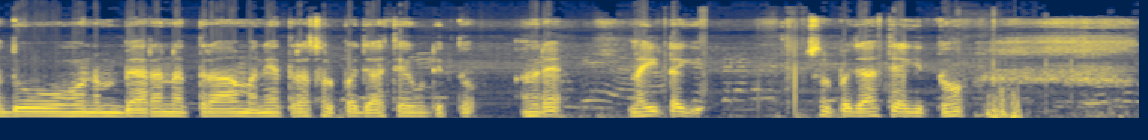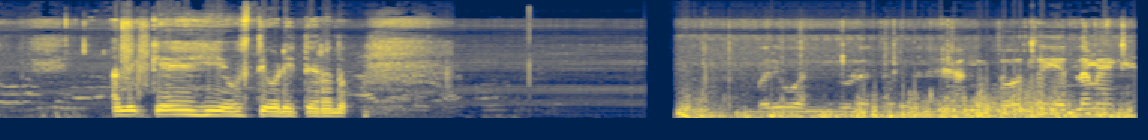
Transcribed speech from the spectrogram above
ಅದು ನಮ್ಮ ಬ್ಯಾರನ ಹತ್ರ, ಮನೆ ಹತ್ರ ಸ್ವಲ್ಪ ಜಾಸ್ತಿ ಆಗಿಬಿಟ್ಟಿತ್ತು. ಅಂದರೆ ಲೈಟಾಗಿ ಸ್ವಲ್ಪ ಜಾಸ್ತಿ ಆಗಿತ್ತು. ಅದಕ್ಕೆ ಈ ಔಷಧಿ ಹೊಡಿತಿರೋದು. ಬರೀ ಒಂದು ಹಂಗೆ ತೋರ್ಸ ಎದ್ಲ ಮ್ಯಾಗೆ.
